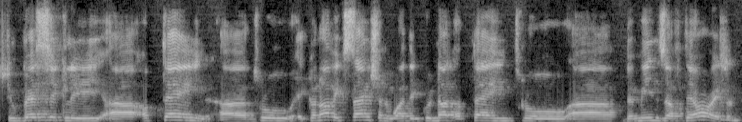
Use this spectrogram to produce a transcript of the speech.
to basically uh, obtain uh, through economic sanction what they could not obtain through uh, the means of terrorism.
